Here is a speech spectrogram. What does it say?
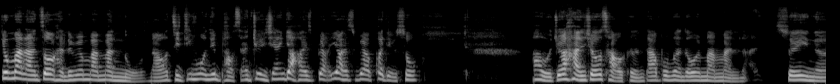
就慢郎中还在那边慢慢挪，然后急惊风已经跑三圈，你现在要还是不要？要还是不要？快点说啊！我觉得含羞草可能大部分都会慢慢来。所以呢，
